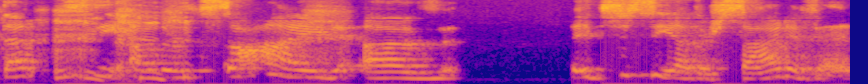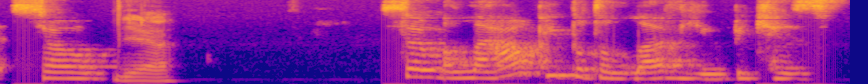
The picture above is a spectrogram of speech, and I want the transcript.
that's the other side of it's just the other side of it. So yeah. So allow people to love you because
